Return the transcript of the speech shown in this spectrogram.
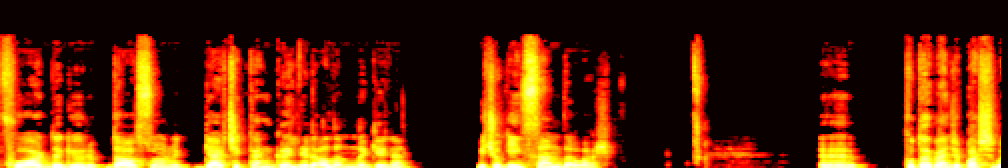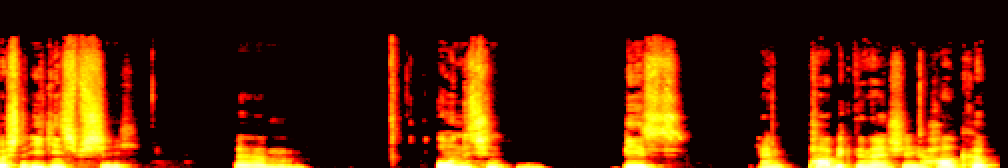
fuarda görüp daha sonra gerçekten galeri alanına gelen birçok insan da var. Ee, bu da bence başlı başına ilginç bir şey. Ee, onun için bir yani public denen şey halka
